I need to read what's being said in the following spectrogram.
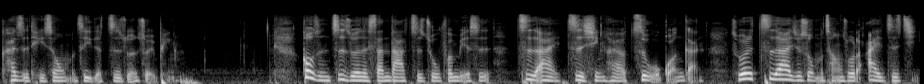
开始提升我们自己的自尊水平。构成自尊的三大支柱分别是自爱、自信，还有自我观感。所谓的自爱，就是我们常说的爱自己。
